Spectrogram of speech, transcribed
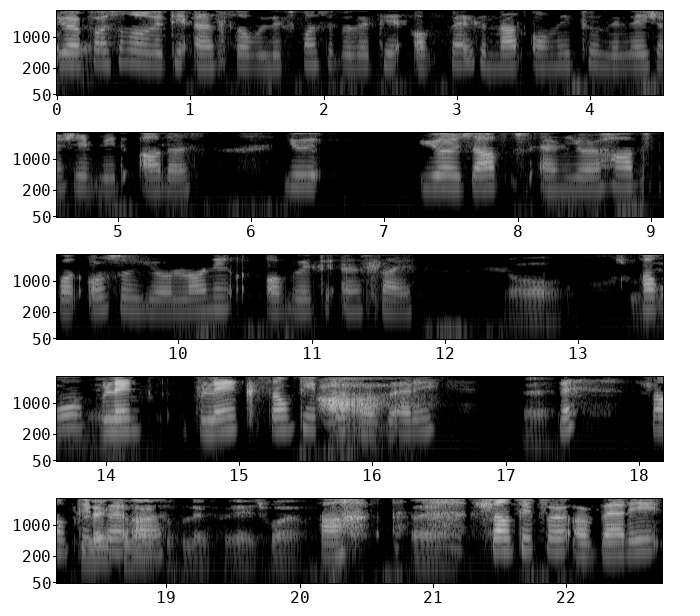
Your Okay. personality and self-responsibility affect not only to relationship with others, you, your jobs and your hobbies, but also your learning ability and style. 어, 좋네요. 하고 예. blank, blank. Some people 아. are very, 네. 네? Some people 블랭크 are, 나왔어, 블랭크. 예, 좋아요. 아, 예. some people are very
